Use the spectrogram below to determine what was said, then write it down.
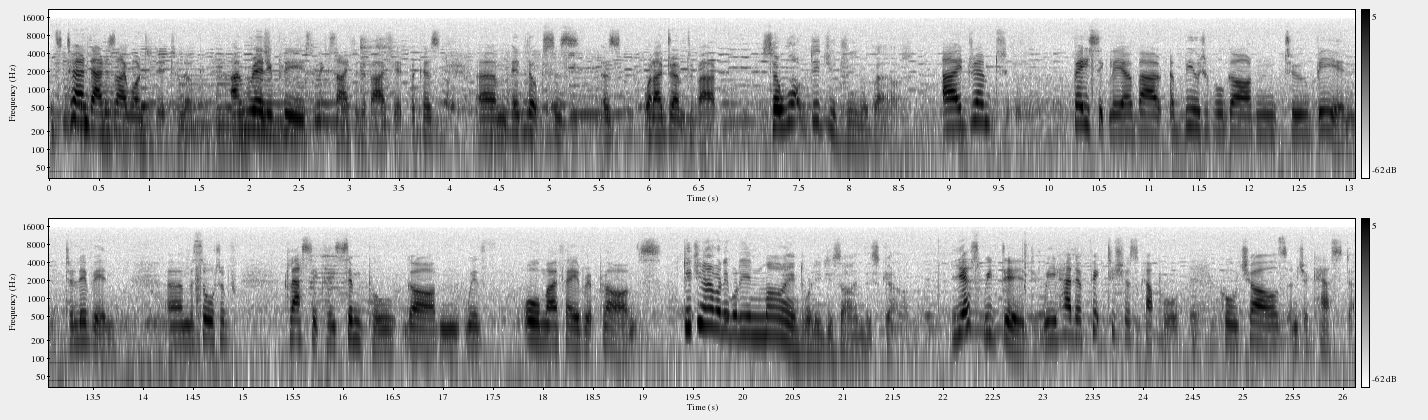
It's turned out as I wanted it to look. I'm really pleased and excited about it because um, it looks as, as what I dreamt about. So what did you dream about? I dreamt basically about a beautiful garden to be in, to live in. Um, a sort of classically simple garden with all my favourite plants. Did you have anybody in mind when you designed this garden? Yes, we did. We had a fictitious couple called Charles and Jocasta.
